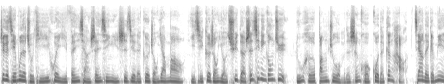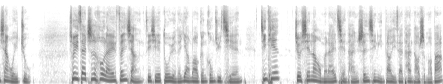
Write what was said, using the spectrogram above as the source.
这个节目的主题会以分享身心灵世界的各种样貌，以及各种有趣的身心灵工具如何帮助我们的生活过得更好这样的一个面向为主。所以在之后来分享这些多元的样貌跟工具前，今天。就先让我们来浅谈身心灵到底在探讨什么吧。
